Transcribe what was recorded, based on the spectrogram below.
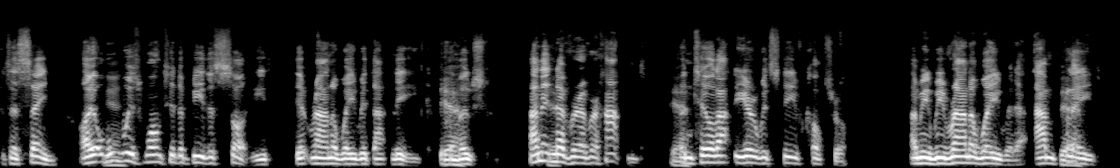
is the same. I always wanted to be the side that ran away with that league Yeah. promotion, and it Yeah. never ever happened Yeah. until that year with Steve Cotterill. I mean, we ran away with it and Yeah. played,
